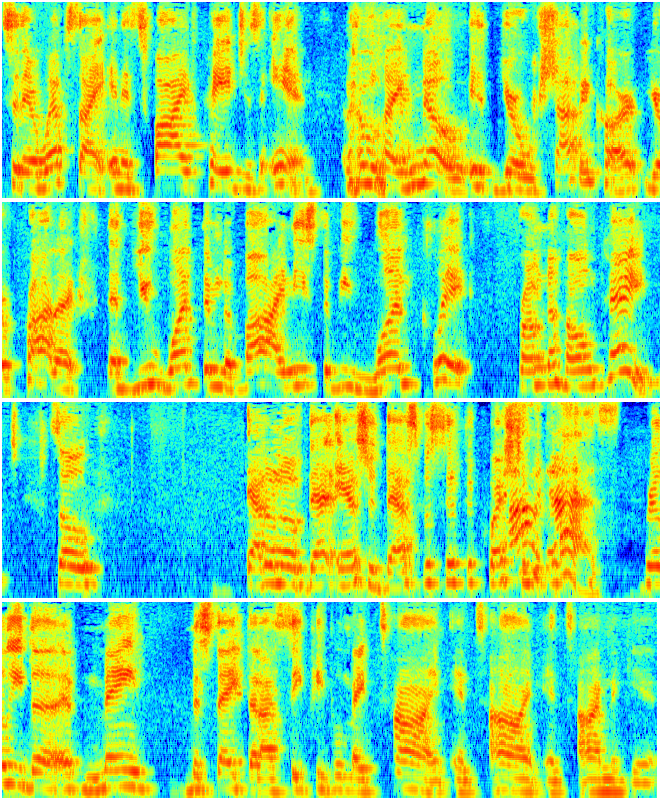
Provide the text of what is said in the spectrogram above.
to their website, and it's five pages in. And I'm like, no, it, your shopping cart, your product that you want them to buy needs to be one click from the home page. So I don't know if that answered that specific question. Oh, it does. Really the main mistake that I see people make time and time and time again.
